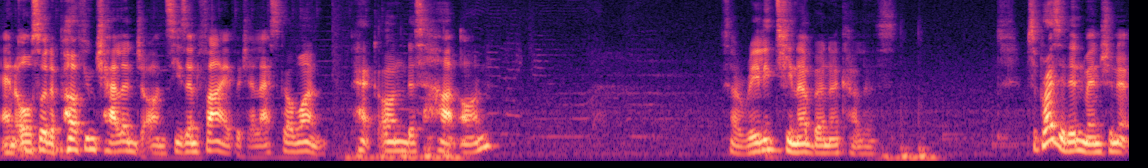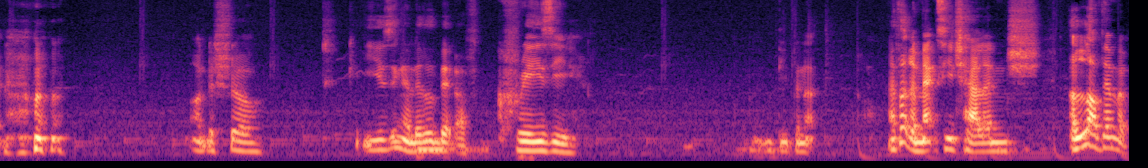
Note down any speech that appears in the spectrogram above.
and also the perfume challenge on season 5, which Alaska won. Pack on this heart on. These are really Tina Burner colors. Surprised they didn't mention it on the show. Okay, using a little bit of crazy deepen up. I thought the Maxi challenge, a lot of them are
